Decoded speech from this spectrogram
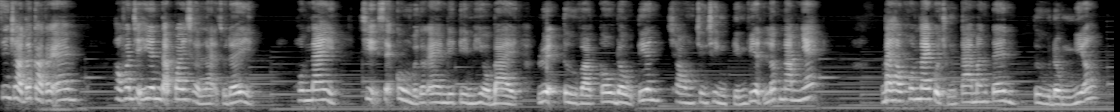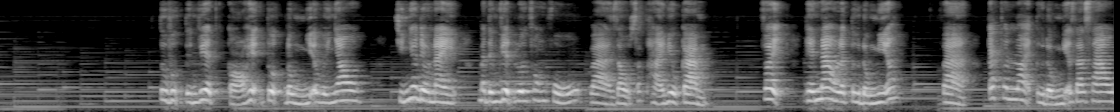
Xin chào tất cả các em, Học văn chị Hiên đã quay trở lại rồi đây. Hôm nay, chị sẽ cùng với các em đi tìm hiểu bài luyện từ và câu đầu tiên trong chương trình tiếng Việt lớp 5 nhé. Bài học hôm nay của chúng ta mang tên từ đồng nghĩa. Từ vựng tiếng Việt có hiện tượng đồng nghĩa với nhau. Chính nhờ điều này mà tiếng Việt luôn phong phú và giàu sắc thái biểu cảm. Vậy, thế nào là từ đồng nghĩa? Và cách phân loại từ đồng nghĩa ra sao?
